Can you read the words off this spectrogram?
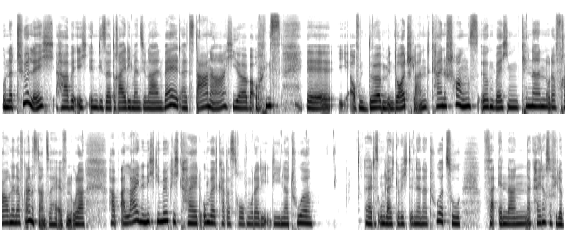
Und natürlich habe ich in dieser dreidimensionalen Welt als Dana hier bei uns äh, auf dem Durban in Deutschland keine Chance, irgendwelchen Kindern oder Frauen in Afghanistan zu helfen oder habe alleine nicht die Möglichkeit, Umweltkatastrophen oder die, die Natur äh, das Ungleichgewicht in der Natur zu verändern. Da kann ich noch so viele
